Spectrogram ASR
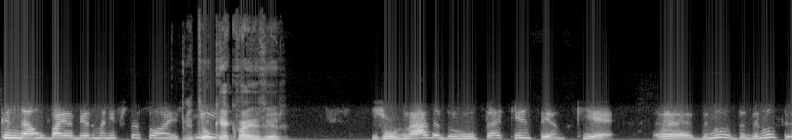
que não vai haver manifestações. Então e, o que é que vai haver? Jornada de luta que entende que é uh, de denúncia,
